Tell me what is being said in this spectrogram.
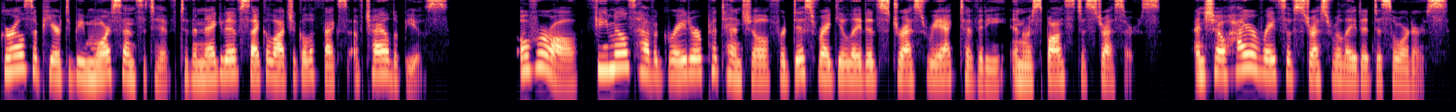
Girls appear to be more sensitive to the negative psychological effects of child abuse. Overall, females have a greater potential for dysregulated stress reactivity in response to stressors and show higher rates of stress related disorders.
